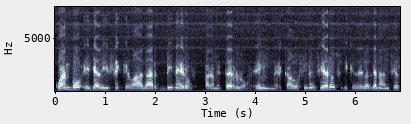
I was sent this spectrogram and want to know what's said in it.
cuando ella dice que va a dar dinero para meterlo en mercados financieros y que de las ganancias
